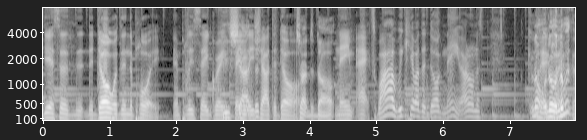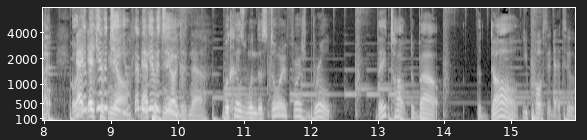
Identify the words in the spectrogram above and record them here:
Yeah, so the, the dog was then deployed, and police say Gray He shot the- shot the dog. Shot the dog. Name Axe. Why we care about the dog name? I don't understand. Go No, ahead, no, go let ahead, me- go oh, That, let me give it to you. Let me that give it to you. just now. Because when the story first broke, they talked about the dog. You posted that too.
